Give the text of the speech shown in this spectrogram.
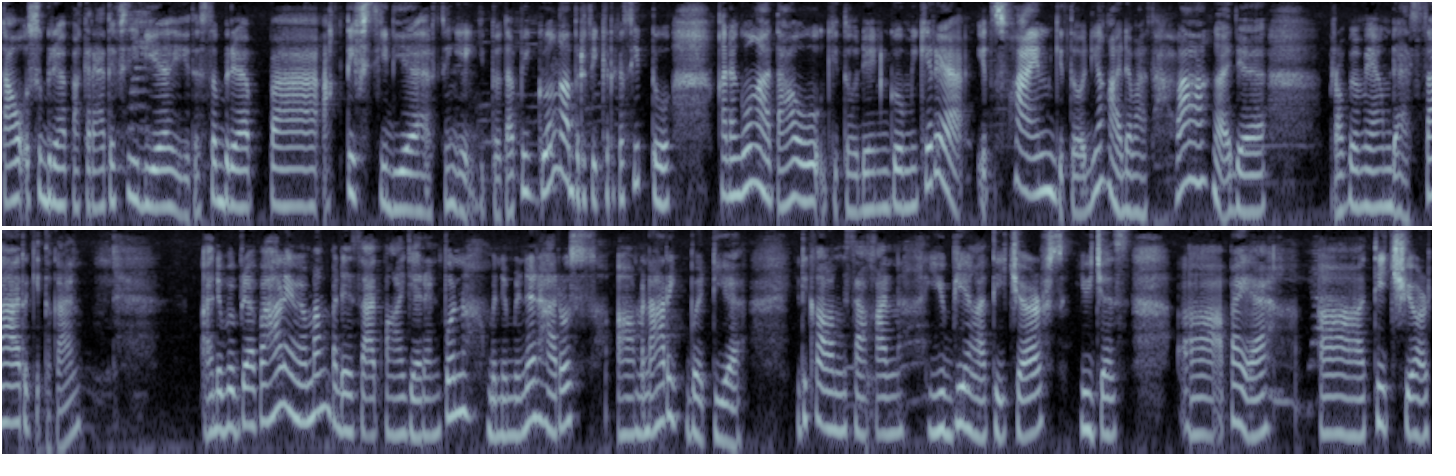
tahu seberapa kreatif sih dia gitu, seberapa aktif sih dia harusnya gitu. Tapi gue nggak berpikir ke situ karena gue nggak tahu gitu dan gue mikir ya it's fine gitu, dia nggak ada masalah, nggak ada problem yang dasar gitu kan ada beberapa hal yang memang pada saat pengajaran pun benar-benar harus uh, menarik buat dia. Jadi kalau misalkan you being a teachers, you just uh, apa ya uh, teach your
